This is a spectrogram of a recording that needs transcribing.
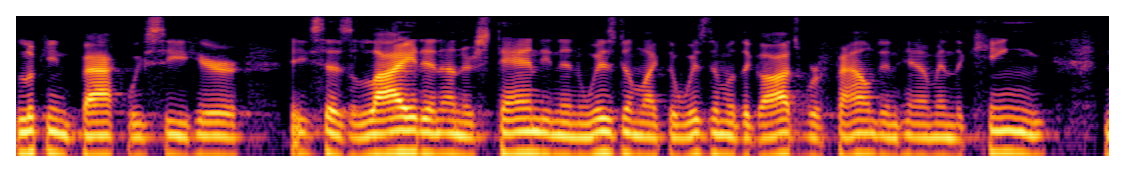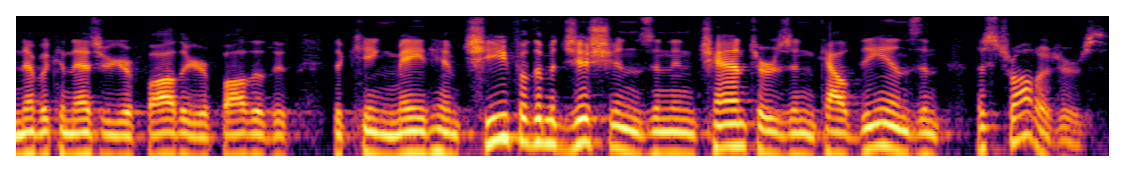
looking back, we see here he says, Light and understanding and wisdom, like the wisdom of the gods, were found in him. And the king Nebuchadnezzar, your father, your father, the, the king, made him chief of the magicians and enchanters and Chaldeans and astrologers.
